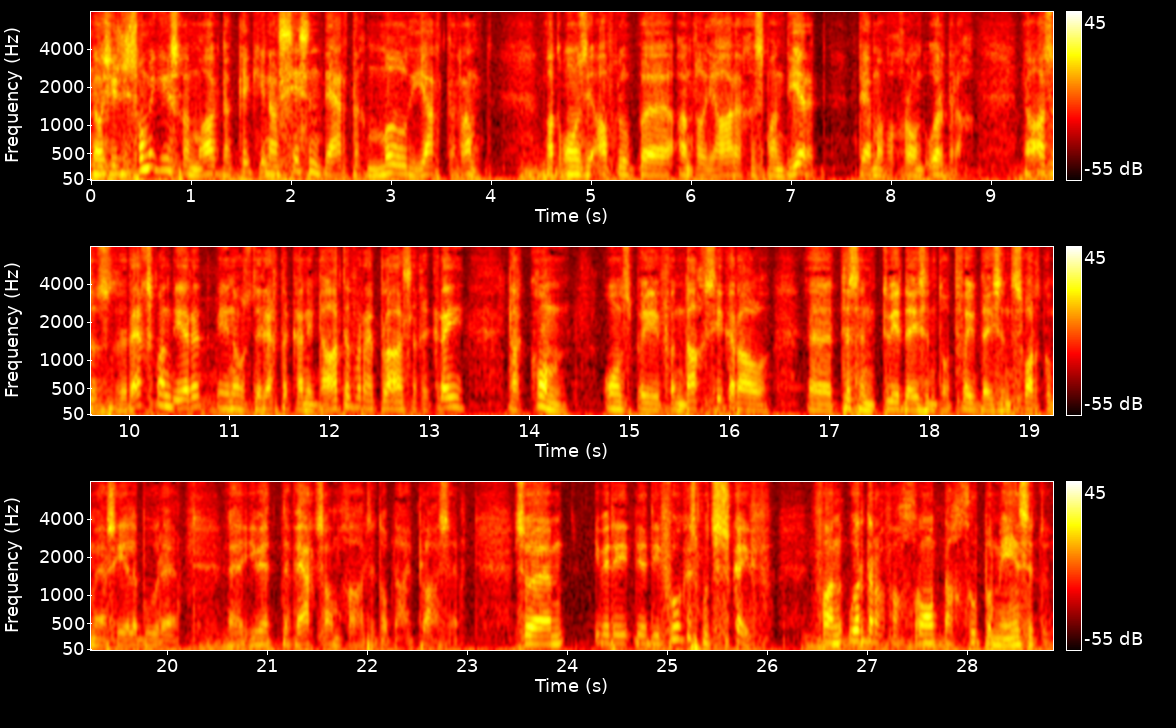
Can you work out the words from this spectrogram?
Nou as jy die sommetjies gaan maak, dan kyk jy na 36 miljard rand wat ons die afgelope aantal jare gespandeer het in terme van grondoordrag. Nou as ons reg spandeer het en ons die regte kandidaate vir hy plase gekry, dan kon ons by vandag seker al uh, tussen 2000 tot 5000 swart kommersiële boere uh, jy weet werksaam gehad het op daai plase. So um, jy weet die die, die fokus moet skuif van oordrag van grond na groepe mense toe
